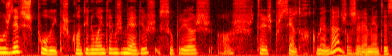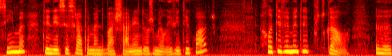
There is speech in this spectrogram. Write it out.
Hum. Os déficits públicos continuam em termos médios superiores aos 3% recomendados, ligeiramente acima. A tendência será também de baixar em 2024. Relativamente a Portugal, uh,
